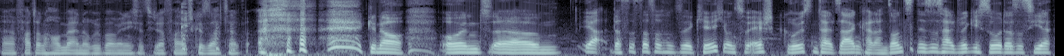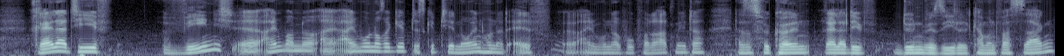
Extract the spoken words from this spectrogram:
Äh, Vater, hau mir eine rüber, wenn ich es jetzt wieder falsch gesagt habe. genau. Und ähm, ja, das ist das, was man zu der Kirche und zu Esch größtenteils sagen kann. Ansonsten ist es halt wirklich so, dass es hier relativ wenig äh, Einwohner, gibt. Es gibt hier 911 äh, Einwohner pro Quadratmeter. Das ist für Köln relativ dünn besiedelt, kann man fast sagen.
